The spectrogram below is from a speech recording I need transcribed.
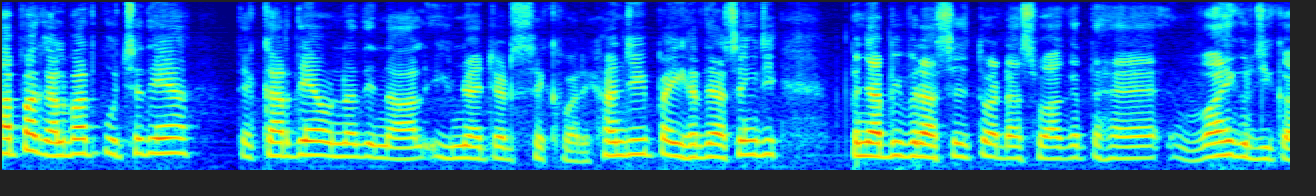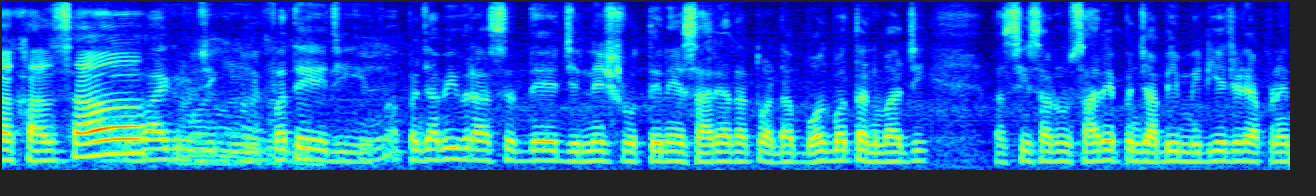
ਆਪਾਂ ਗੱਲਬਾਤ ਪੁੱਛਦੇ ਹਾਂ ਤੇ ਕਰਦੇ ਹਾਂ ਉਹਨਾਂ ਦੇ ਨਾਲ ਯੂਨਾਈਟਿਡ ਸਿੱਖ ਬਾਰੇ। ਹਾਂਜੀ ਭਾਈ ਹਰਦਿਆਲ ਸਿੰਘ ਜੀ ਪੰਜਾਬੀ ਵਿਰਾਸਤ 'ਚ ਤੁਹਾਡਾ ਸਵਾਗਤ ਹੈ। ਵਾਹਿਗੁਰੂ ਜੀ ਕਾ ਖਾਲਸਾ। ਵਾਹਿਗੁਰੂ ਜੀ ਕੀ ਫਤਿਹ ਜੀ। ਪੰਜਾਬੀ ਵਿਰਾਸਤ ਦੇ ਜਿੰਨੇ ਸਰੋਤੇ ਨੇ ਸਾਰਿਆਂ ਦਾ ਤੁਹਾਡਾ ਬਹੁਤ ਬਹੁਤ ਧੰਨਵਾਦ ਜੀ। ਅਸੀਂ ਸਾਨੂੰ ਸਾਰੇ ਪੰਜਾਬੀ ਮੀਡੀਆ ਜਿਹੜੇ ਆਪਣੇ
